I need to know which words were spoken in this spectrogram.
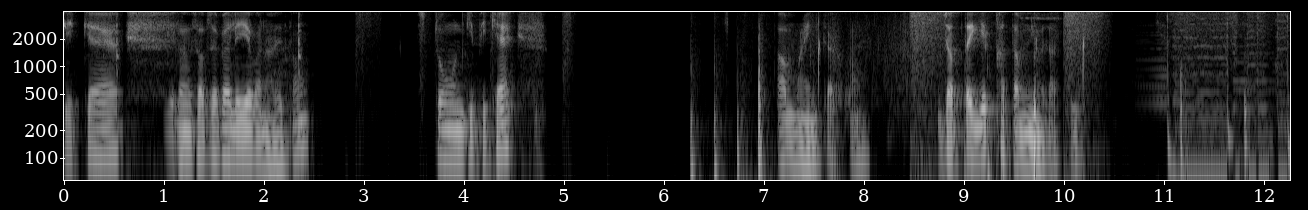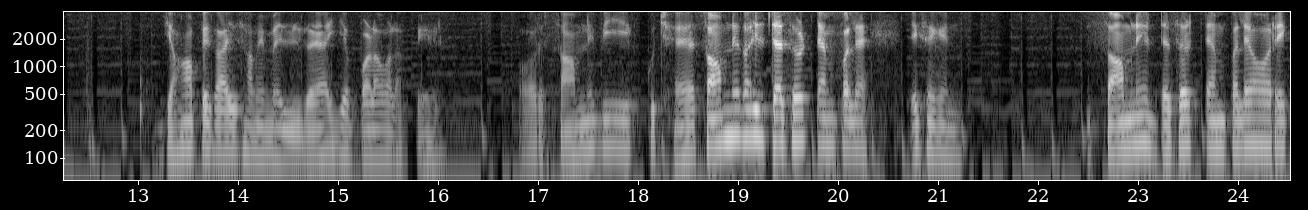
पिकैक्स ये तो मैं सबसे पहले ये बना लेता हूँ। स्टोन की पिकैक्स अब माइंड करता हूँ। जब तक ये ख़त्म नहीं हो जाती। यहाँ पे गाइस हमें मिल गया ये बड़ा वाला पेड़। और सामने भी कुछ है। सामने गाइस डेजर्ट टेंपल है। एक सेकेंड सामने डेजर्ट टेंपल है और एक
